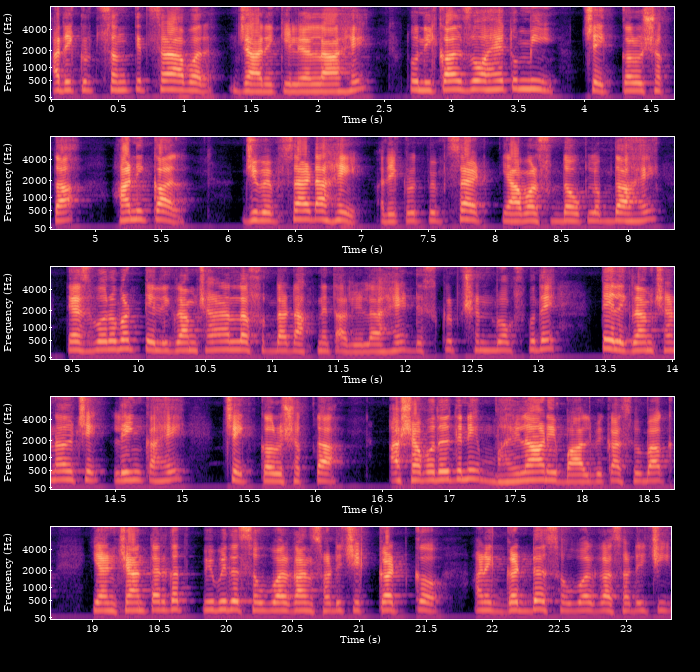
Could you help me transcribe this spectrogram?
अधिकृत संकेतस्थळावर जारी केलेला आहे. तो निकाल जो आहे तुम्ही चेक करू शकता. हा निकाल जी वेबसाईट आहे अधिकृत वेबसाईट यावर सुद्धा उपलब्ध आहे. त्याचबरोबर टेलिग्राम चॅनलला सुद्धा टाकण्यात आलेलं आहे. डिस्क्रिप्शन बॉक्समध्ये टेलिग्राम चॅनलचे लिंक आहे. चेक करू शकता. अशा पद्धतीने महिला आणि बालविकास विभाग यांच्या अंतर्गत विविध संवर्गांसाठीची कटक आणि गड्ड संवर्गासाठीची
